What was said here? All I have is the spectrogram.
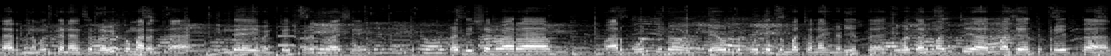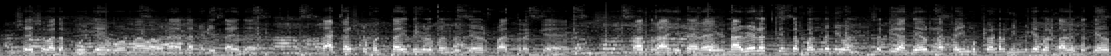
ಸರ್, ನಮಸ್ತೆ. ನನ್ನ ಹೆಸರು ರವಿಕುಮಾರ್ ಅಂತ. ಇಲ್ಲೇ ವೆಂಕಟೇಶ್ವರ ನಿವಾಸಿ. ಪ್ರತಿ ಶನಿವಾರ ವಾರ ಪೂರ್ತಿನೂ ದೇವ್ರದ್ದು ಪೂಜೆ ತುಂಬ ಚೆನ್ನಾಗಿ ನಡೆಯುತ್ತೆ. ಇವತ್ತು ಹನುಮಂತ, ಹನುಮ ಜಯಂತಿ ಪ್ರಯುಕ್ತ ವಿಶೇಷವಾದ ಪೂಜೆ, ಹೋಮ, ಹವನ ಎಲ್ಲ ನಡೀತಾ ಇದೆ. ಸಾಕಷ್ಟು ಭಕ್ತಾದಿಗಳು ಬಂದು ದೇವ್ರ ಪಾತ್ರಕ್ಕೆ ಪಾತ್ರ ಆಗಿದ್ದಾರೆ ನಾವು ಹೇಳೋದ್ಕಿಂತ ಬಂದು ನೀವು ಒಂದು ಸತಿ ಆ ದೇವ್ರನ್ನ ಕೈ ಮುಕ್ಕೊಂಡ್ರೆ ನಿಮಗೆ ಗೊತ್ತಾಗುತ್ತೆ ದೇವ್ರ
